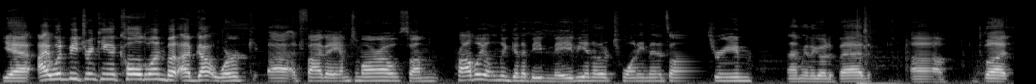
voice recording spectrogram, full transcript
yeah, I would be drinking a cold one, but I've got work uh, at 5 a.m. tomorrow, so I'm probably only going to be maybe another 20 minutes on stream. And I'm going to go to bed. Uh, but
